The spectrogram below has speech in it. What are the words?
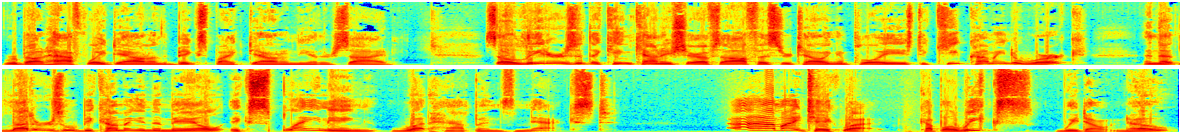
We're about halfway down on the big spike down on the other side. So leaders at the King County Sheriff's Office are telling employees to keep coming to work and that letters will be coming in the mail explaining what happens next. That might take what? A couple of weeks? We don't know.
